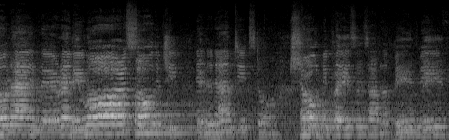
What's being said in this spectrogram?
don't hang there anymore. Sold it cheap in an antique store. Showed me places I've not been before.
